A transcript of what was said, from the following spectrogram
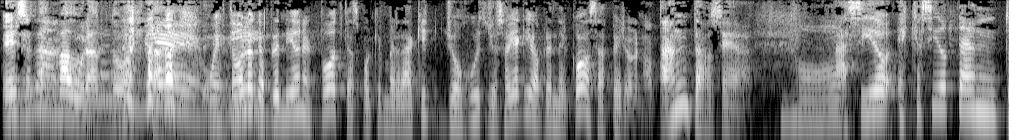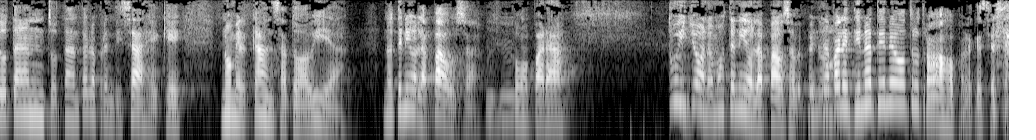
Eso ¿Verdad? estás madurando Bien. bastante. Pues todo lo que he aprendido en el podcast, porque en verdad que yo yo sabía que iba a aprender cosas, pero no tantas, o sea, No. Ha sido, es que ha sido tanto, tanto, tanto el aprendizaje que no me alcanza todavía. No he tenido la pausa como para tú y yo no hemos tenido la pausa. Pero La Valentina tiene otro trabajo para que sepa.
